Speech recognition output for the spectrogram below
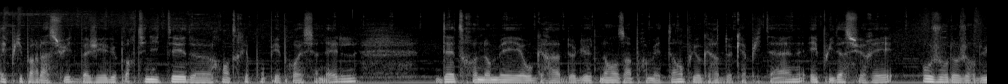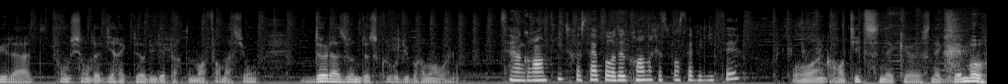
Et puis, par la suite, ben, j'ai eu l'opportunité de rentrer pompier professionnel, d'être nommé au grade de lieutenant dans un premier temps, puis au grade de capitaine, et puis d'assurer au jour d'aujourd'hui la fonction de directeur du département formation de la zone de secours du Brabant Wallon. C'est un grand titre, ça, pour de grandes responsabilités? Oh, un grand titre, ce n'est que, ce n'est que des mots.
